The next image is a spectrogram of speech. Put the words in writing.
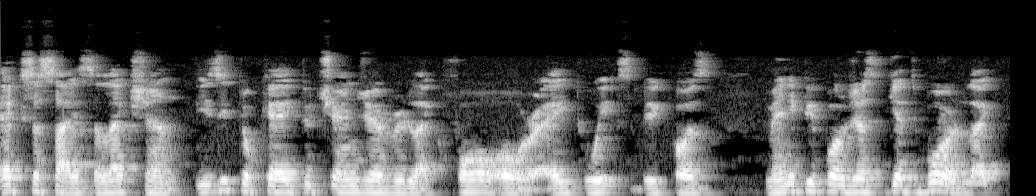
exercise selection, is it okay to change every like four or eight weeks? Because many people just get bored, like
